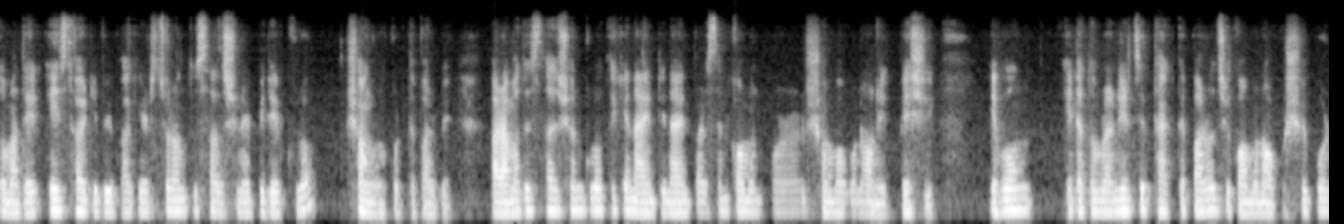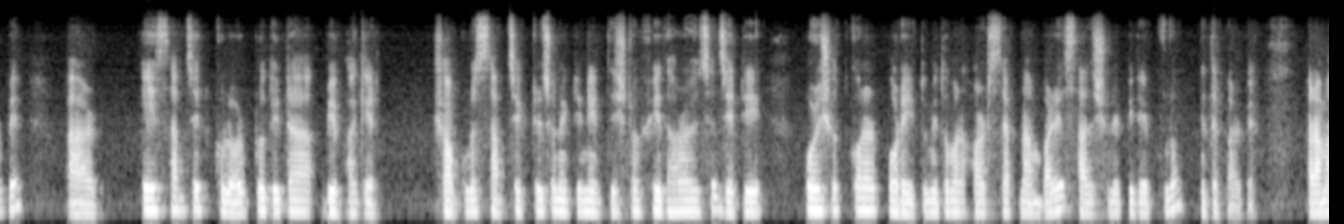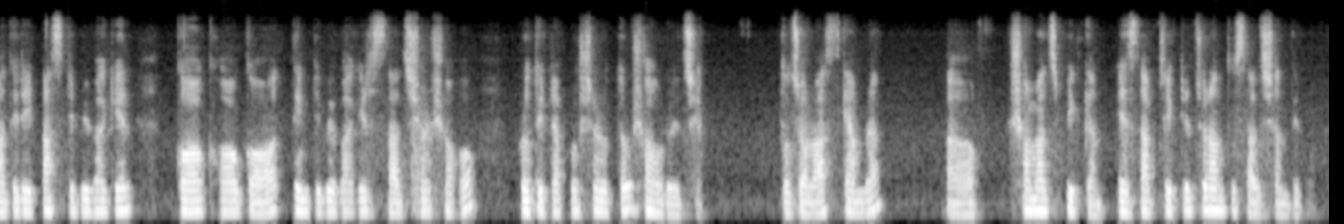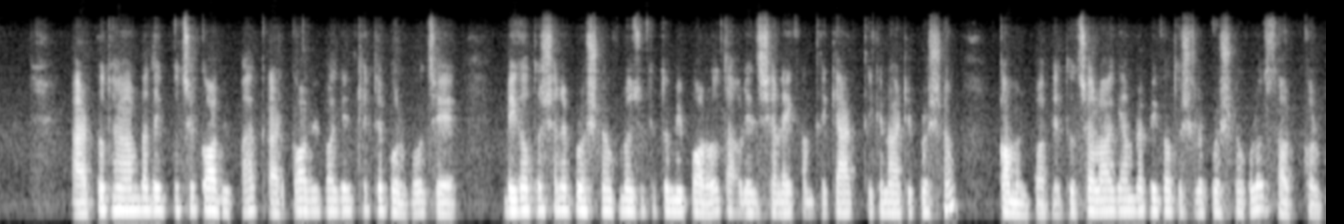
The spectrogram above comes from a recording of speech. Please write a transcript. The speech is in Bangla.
তোমাদের এই ছয়টি বিভাগের চূড়ান্ত সাজেশনের পিডিএফগুলো সংগ্রহ করতে পারবে। আর আমাদের সাজেশনগুলো থেকে নাইনটি নাইন পার্সেন্ট কমন পড়ার সম্ভাবনা অনেক বেশি। এবং এটা তোমরা নিশ্চিত থাকতে পারো যে কমন অবশ্যই পড়বে। আর এই সাবজেক্টগুলোর প্রতিটা বিভাগের সবগুলো সাবজেক্টের জন্য একটি নির্দিষ্ট ফি ধরা হয়েছে, যেটি পরিশোধ করার পরেই তুমি তোমার হোয়াটসঅ্যাপ নাম্বারে সাজেশনের পিডিএফগুলো নিতে পারবে। আর আমাদের এই পাঁচটি বিভাগের ক, খ, গ তিনটি বিভাগের সাজেশন সহ প্রতিটা প্রশ্নের উত্তর সহ রয়েছে। তো চলো আজকে আমরা সমাজ বিজ্ঞান এই সাবজেক্টের চূড়ান্ত সাজেশন দেব। আর প্রথমে আমরা দেখব হচ্ছে ক বিভাগ। আর ক বিভাগের ক্ষেত্রে বলব যে, বিগত সালের প্রশ্নগুলো যদি তুমি পড়ো, তাহলে ইনশাল্লাহ এখান থেকে আট থেকে নয়টি প্রশ্ন কমন পাবে। তো চলো আগে আমরা বিগত সালের প্রশ্নগুলো সলভ করব।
